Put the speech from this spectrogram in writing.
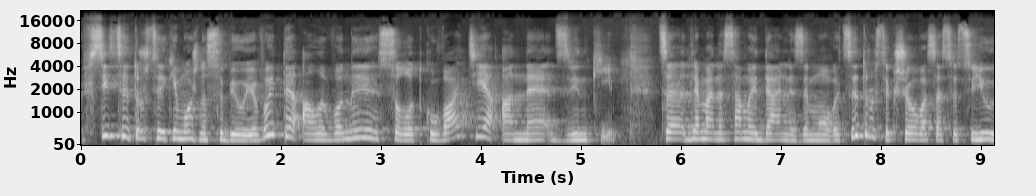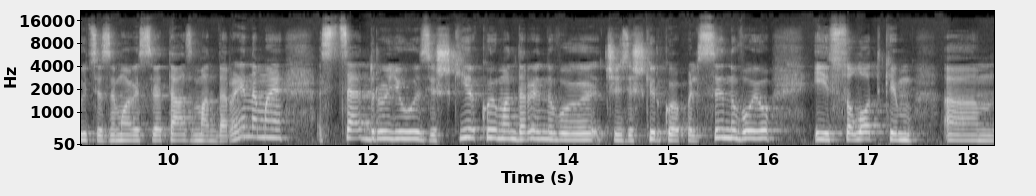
всі цитруси, які можна собі уявити, але вони солодкуваті, а не дзвінкі. Це для мене саме ідеальний зимовий цитрус, якщо у вас асоціюються зимові свята з мандаринами, з цедрою, зі шкіркою мандариновою чи зі шкіркою апельсиновою і солодким ем,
